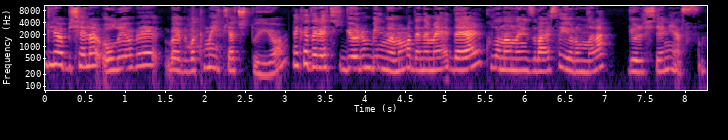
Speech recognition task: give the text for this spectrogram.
İlla bir şeyler oluyor ve böyle bir bakıma ihtiyaç duyuyor. Ne kadar etki görürüm bilmiyorum ama denemeye değer. Kullananlarınız varsa yorumlara görüşlerini yazsın.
